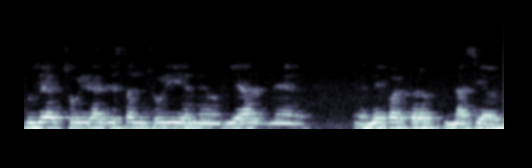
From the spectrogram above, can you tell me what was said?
ગુજરાત છોડી રાજસ્થાન છોડી અને બિહાર ને નેપાળ તરફ નાસી આવેલો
